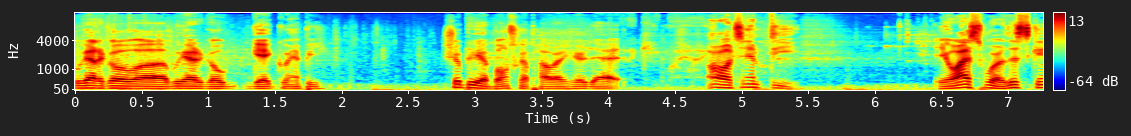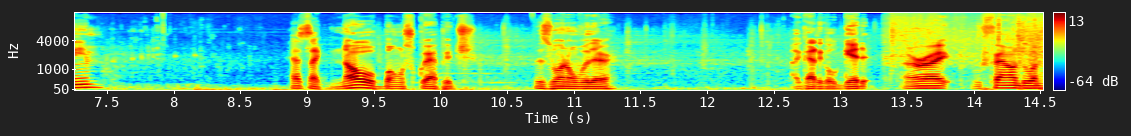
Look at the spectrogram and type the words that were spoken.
We gotta go. Uh, we gotta go get Grampy. Should be a bone scrap pile right here. That. Oh, it's empty. Yo, I swear this game has like no bone scrappage. There's one over there. I gotta go get it. All right, we found one.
